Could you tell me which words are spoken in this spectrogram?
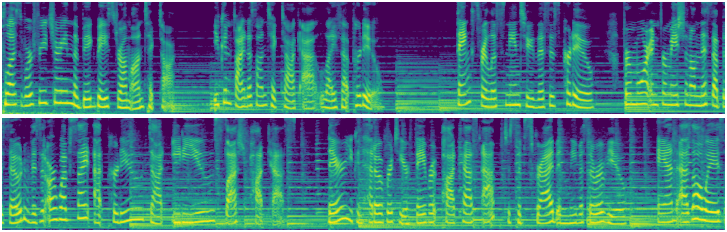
Plus, we're featuring the Big Bass Drum on TikTok. You can find us on TikTok at Life at Purdue. Thanks for listening to This is Purdue. For more information on this episode, visit our website at purdue.edu slash podcast. There, you can head over to your favorite podcast app to subscribe and leave us a review. And as always,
